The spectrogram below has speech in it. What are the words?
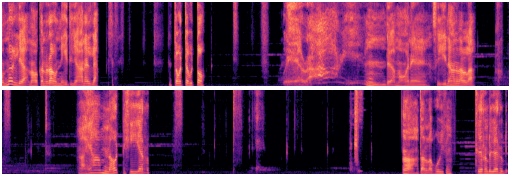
ഒന്നുമില്ല. നോക്കണടാ ഉണ്ണി ഇത് ഞാനല്ല. വിട്ടോ വിട്ടോ മോനെ സീനാണെന്നുള്ള. ഐ ആം നോട്ട് ഹിയർ ആ അതള്ള പോയി കയറുണ്ട് കയറുണ്ട്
